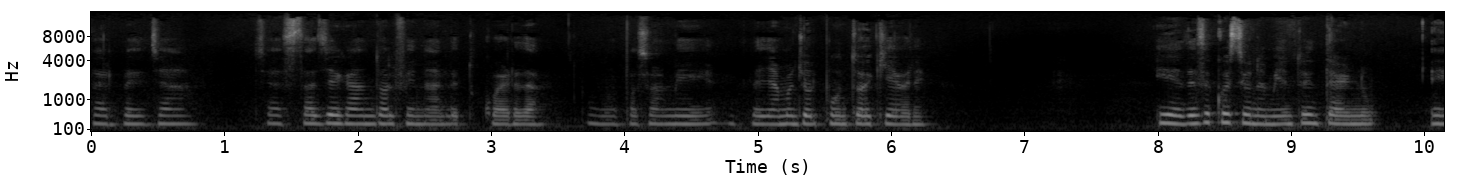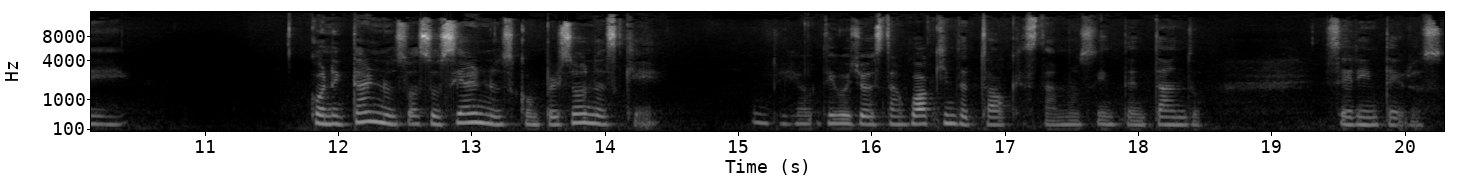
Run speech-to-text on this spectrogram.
Tal vez ya, ya estás llegando al final de tu cuerda como pasó a mí, le llamo yo el punto de quiebre. Y desde ese cuestionamiento interno, eh, conectarnos o asociarnos con personas que, digo, yo, walking the talk, estamos intentando ser íntegros.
